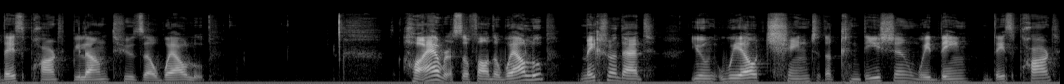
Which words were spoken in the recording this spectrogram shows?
this part belong to the while loop. However, so for the while loop, make sure that you will change the condition within this part,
